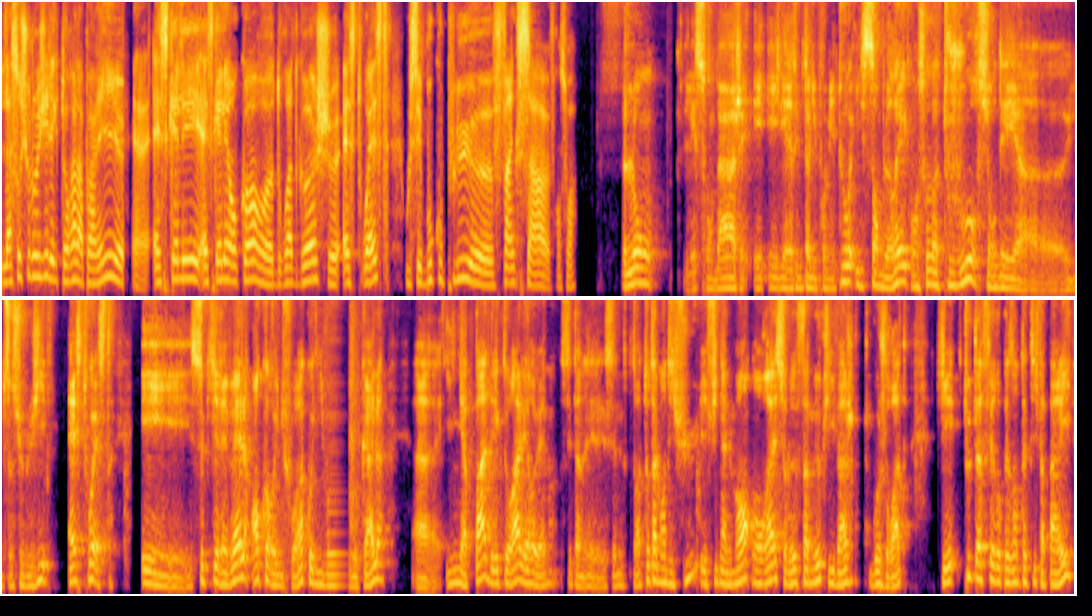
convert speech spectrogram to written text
La sociologie électorale à Paris, euh, est-ce qu'elle est, est-ce qu'elle est encore euh, droite-gauche, est-ouest, ou c'est beaucoup plus fin que ça, François? Selon les sondages et, les résultats du premier tour, il semblerait qu'on soit toujours sur des, une sociologie est-ouest. Et ce qui révèle, encore une fois, qu'au niveau local, euh, il n'y a pas d'électorat l'REM. C'est un, électorat totalement diffus et finalement, on reste sur le fameux clivage gauche-droite qui est tout à fait représentatif à Paris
